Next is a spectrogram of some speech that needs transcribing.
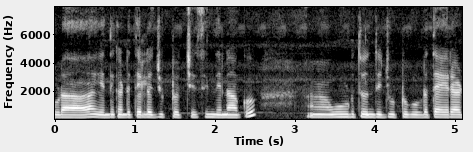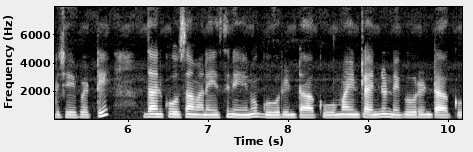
కూడా ఎందుకంటే తెల్ల జుట్టు వచ్చేసింది నాకు. ఊడుతుంది జుట్టు కూడా థైరాయిడ్ చేపెట్టి. దానికోసం అనేసి నేను గోరింటాకు మా ఇంట్లో అన్నీ ఉన్నాయి. గోరింటాకు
